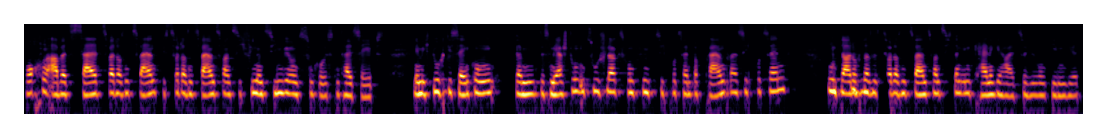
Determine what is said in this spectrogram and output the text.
Wochenarbeitszeit 2002 bis 2022 finanzieren wir uns zum größten Teil selbst, nämlich durch die Senkung des Mehrstundenzuschlags von 50 Prozent auf 33 Prozent und dadurch, mhm. dass es 2022 dann eben keine Gehaltserhöhung geben wird.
